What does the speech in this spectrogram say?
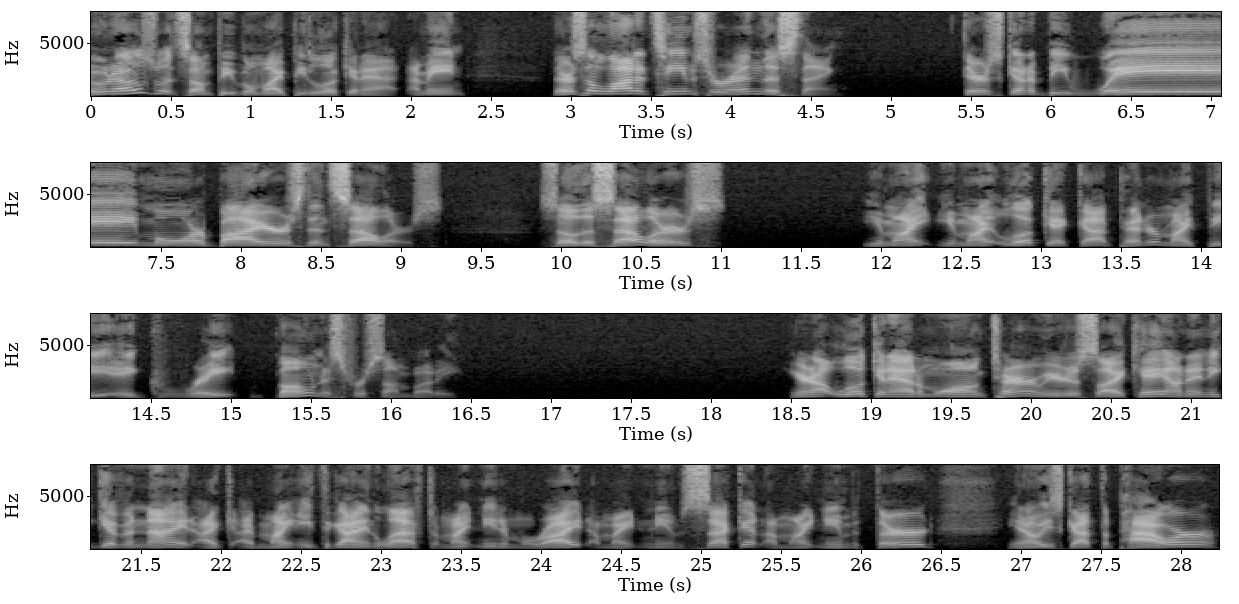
who knows what some people might be looking at? I mean, there's a lot of teams who are in this thing. There's going to be way more buyers than sellers. So the sellers, you might you might look at God Pinder might be a great bonus for somebody. You're not looking at him long term. You're just like, hey, on any given night, I, I might need the guy in left. I might need him right. I might need him second. I might need him third. You know, he's got the power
